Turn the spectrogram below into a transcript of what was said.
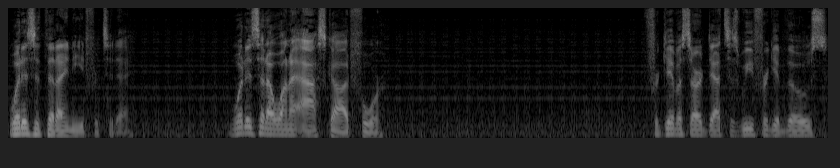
What is it that I need for today? What is it I want to ask God for? Forgive us our debts as we forgive those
